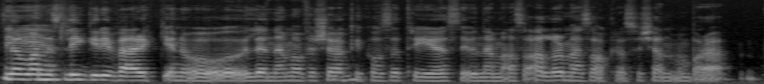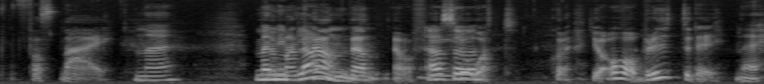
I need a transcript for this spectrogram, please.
det- när man ligger i verken och, eller när man försöker Mm. koncentrera sig och när man, alltså alla de här sakerna så känner man bara, fast nej. Nej. Men, Men, man ibland... kan vända, ja förlåt. Alltså- Kolla, Jag avbryter dig. Nej.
